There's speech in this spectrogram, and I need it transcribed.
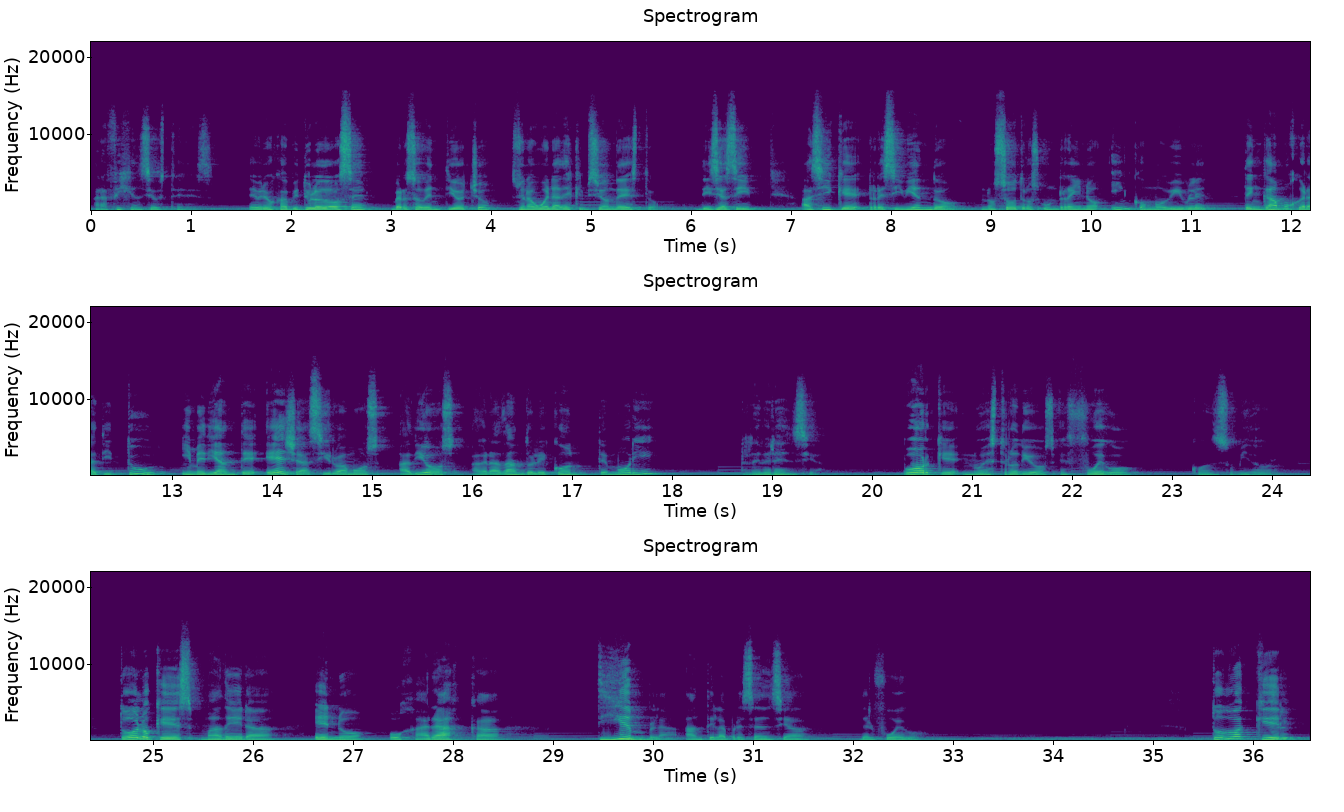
Ahora fíjense ustedes. Hebreos capítulo 12, verso 28, es una buena descripción de esto. Dice así, así que recibiendo nosotros un reino inconmovible, tengamos gratitud y mediante ella sirvamos a Dios agradándole con temor y reverencia. Porque nuestro Dios es fuego consumidor. Todo lo que es madera, heno, hojarasca, tiembla ante la presencia del fuego. Todo aquel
